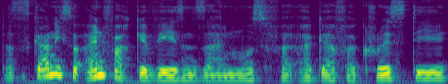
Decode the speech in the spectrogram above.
dass es gar nicht so einfach gewesen sein muss für Agatha Christie,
